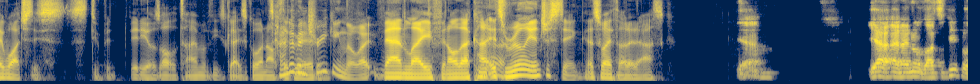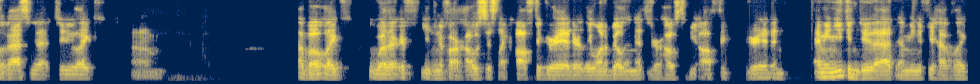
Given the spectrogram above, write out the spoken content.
I watch these stupid videos all the time of these guys going It's off kind the of grid. intriguing, though. I, Van life and all that kind of. It's really interesting. That's why I thought I'd ask. Yeah. Yeah, and I know lots of people have asked me that too, like um about like whether if even if our house is like off the grid or they want to build a net zero house to be off the grid. And I mean you can do that. I mean if you have like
